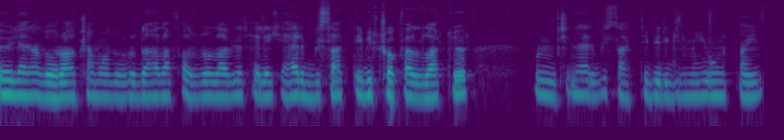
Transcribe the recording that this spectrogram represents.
Öğlene doğru, akşama doğru daha da fazla olabilir. Hele ki her bir saatte bir çok fazla artıyor. Bunun için her bir saatte bir girmeyi unutmayın.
